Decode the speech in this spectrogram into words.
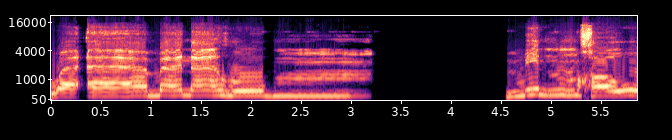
وآمنهم من خوف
